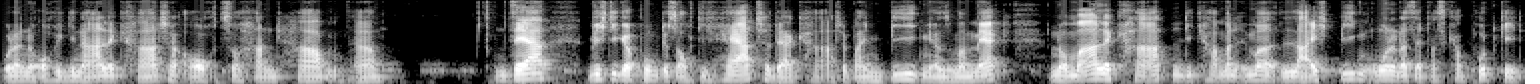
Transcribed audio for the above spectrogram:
oder eine originale Karte auch zur Hand haben. Ja. Ein sehr wichtiger Punkt ist auch die Härte der Karte beim Biegen. Also man merkt, normale Karten, die kann man immer leicht biegen, ohne dass etwas kaputt geht.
